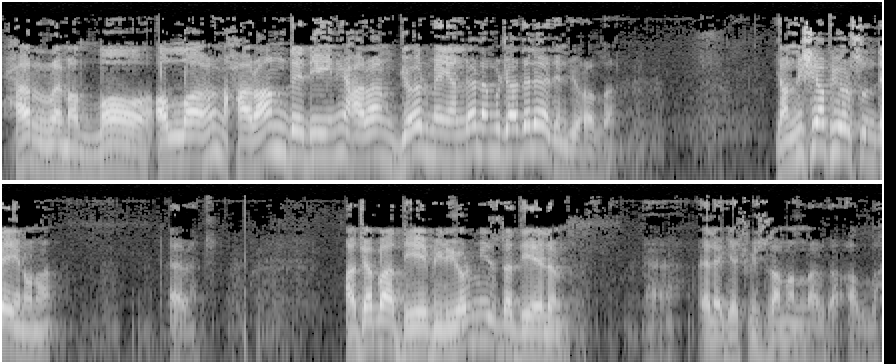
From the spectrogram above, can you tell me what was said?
harramallah. Allah'ın haram dediğini haram görmeyenlerle mücadele edin diyor Allah. Yanlış yapıyorsun deyin ona. Evet. Acaba diyebiliyor muyuz da diyelim. Ele geçmiş zamanlarda Allah.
